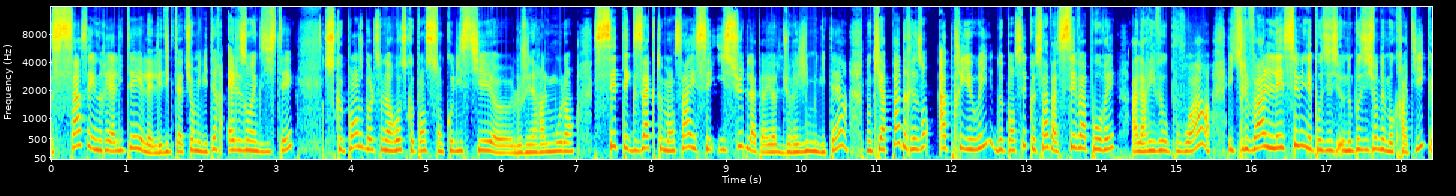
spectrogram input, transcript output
ça, c'est une réalité. Les, dictatures militaires, elles ont existé. Ce que pense Bolsonaro, ce que pense son colistier, le général Moulan, c'est exactement ça et c'est issu de la période du régime militaire. Donc il n'y a pas de raison a priori de penser que ça va s'évaporer à l'arrivée au pouvoir et qu'il va laisser une opposition, une opposition démocratique,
